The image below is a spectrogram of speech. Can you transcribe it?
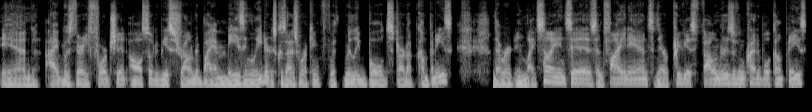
And I was very fortunate also to be surrounded by amazing leaders because I was working with really bold startup companies that were in life sciences and finance, and they were previous founders of incredible companies.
